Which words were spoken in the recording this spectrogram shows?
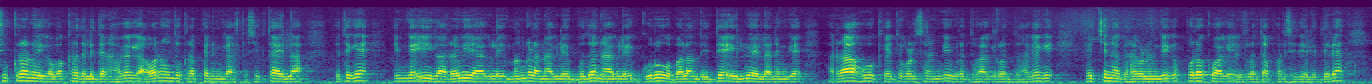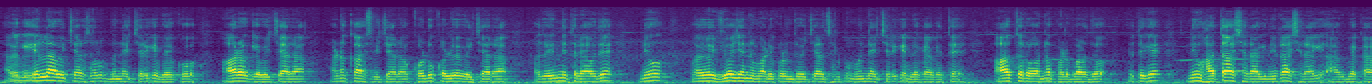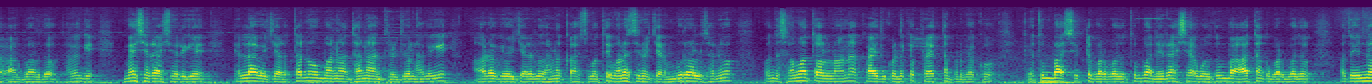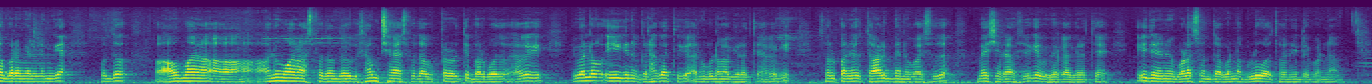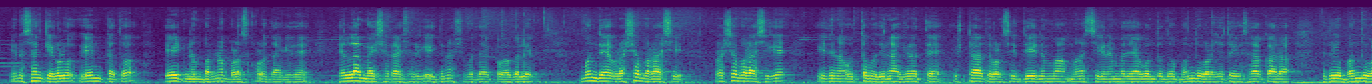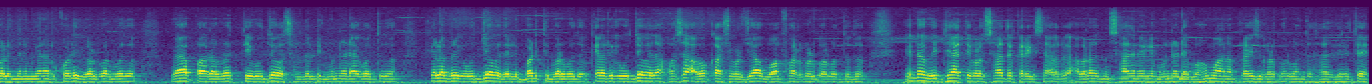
ಶುಕ್ರನು ಈಗ ವಕ್ರದಲ್ಲಿದ್ದಾನೆ. ಹಾಗಾಗಿ ಅವನ ಒಂದು ಕೃಪೆ ನಿಮಗೆ ಅಷ್ಟು ಸಿಗ್ತಾ ಇಲ್ಲ. ಜೊತೆಗೆ ನಿಮಗೆ ಈಗ ರವಿ ಆಗಲಿ ಮಂಗಳನಾಗಲಿ, ಬುಧನಾಗಲಿ, ಗುರು ಬಲ ಒಂದು ಇದ್ದೇ ಇಲ್ಲವೇ ಇಲ್ಲ ನಿಮಗೆ. ರಾಹು, ಕೇತುಗಳು ಸಹ ನಿಮಗೆ ವಿರುದ್ಧವಾಗಿರುವಂಥದ್ದು. ಹಾಗಾಗಿ ಹೆಚ್ಚಿನ ಗ್ರಹಗಳು ನಿಮಗೆ ಈಗ ಪೂರಕವಾಗಿ ಇರುವಂಥ ಪರಿಸ್ಥಿತಿಯಲ್ಲಿದ್ದೀರಾ. ಹಾಗಾಗಿ ಎಲ್ಲ ವಿಚಾರ ಸ್ವಲ್ಪ ಮುನ್ನೆಚ್ಚರಿಕೆ ಬೇಕು. ಆರೋಗ್ಯ ವಿಚಾರ, ಹಣಕಾಸು ವಿಚಾರ, ಕೊಡುಕೊಳ್ಳುವ ವಿಚಾರ ಅದು ಇನ್ನಿತರ ಯಾವುದೇ, ನೀವು ಯೋಜನೆ ಮಾಡಿಕೊಳ್ಳುವಂಥ ವಿಚಾರ ಸ್ವಲ್ಪ ಮುನ್ನೆಚ್ಚರಿಕೆ ಬೇಕಾಗುತ್ತೆ. ಆತುರವನ್ನು ಪಡಬಾರ್ದು. ಜೊತೆಗೆ ನೀವು ಹತಾಶರಾಗಿ, ನಿರಾಶರಾಗಿ ಆಗಬೇಕಾಗಬಾರ್ದು ಹಾಗಾಗಿ ಮೇಷರಾಶಿಯವರಿಗೆ ಎಲ್ಲ ವಿಚಾರ, ತನು, ಮನ, ಧನ ಅಂತ ಹೇಳ್ತೀವಲ್ಲ, ಹಾಗಾಗಿ ಆರೋಗ್ಯ ವಿಚಾರಗಳು ಹಣಕಾಸು ಮತ್ತು ಮನಸ್ಸಿನ ವಿಚಾರ ಮೂರಲ್ಲೂ ಸಹ ನೀವು ಒಂದು ಸಮತೋಲನವನ್ನು ಕಾಯ್ದುಕೊಳ್ಳೋಕ್ಕೆ ಪ್ರಯತ್ನ ಪಡಬೇಕು. ತುಂಬ ಸಿಟ್ಟು ಬರ್ಬೋದು, ತುಂಬ ನಿರಾಶೆ ಆಗ್ಬೋದು, ತುಂಬ ಆತಂಕ ಬರ್ಬೋದು. ಅಥವಾ ಇನ್ನೊಬ್ಬರ ಮೇಲೆ ನಿಮಗೆ ಒಂದು ಅವಮಾನ, ಅನುಮಾನಾಸ್ಪದ ಒಂದು ಸಂಶಯಾಸ್ಪದ ಪ್ರವೃತ್ತಿ ಬರ್ಬೋದು. ಹಾಗಾಗಿ ಇವೆಲ್ಲವೂ ಈಗಿನ ಗ್ರಹಗತಿಗೆ ಅನುಗುಣವಾಗಿರುತ್ತೆ. ಹಾಗಾಗಿ ಸ್ವಲ್ಪ ನೀವು ತಾಳ್ಮೆಯನ್ನು ವಹಿಸುವುದು ಮೇಷರಾಶಿಗೆ ಬೇಕಾಗಿರುತ್ತೆ. ಈ ದಿನ ನೀವು ಬಳಸುವಂಥ ಬಣ್ಣ ಬ್ಲೂ ಅಥವಾ ನೀಲಿ ಬಣ್ಣ. ಇನ್ನು ಸಂಖ್ಯೆಗಳು ಎಂಟು ಅಥವಾ ಏಯ್ಟ್ ನಂಬರ್ನ ಬಳಸ್ಕೊಳ್ಳೋದಾಗಿದೆ. ಎಲ್ಲ ಮೇಷರಾಶಿಗೆ ಇದನ್ನು ದಿನ ಶುಭದಾಯಕವಾಗಲಿ. ಮುಂದೆ ವೃಷಭ ರಾಶಿ. ವೃಷಭ ರಾಶಿಗೆ ಈ ದಿನ ಉತ್ತಮ ದಿನ ಆಗಿರುತ್ತೆ. ಇಷ್ಟಾರ್ಥಗಳು ಸಿದ್ಧಿ, ನಿಮ್ಮ ಮನಸ್ಸಿಗೆ ನೆಮ್ಮದಿಯಾಗುವಂಥದ್ದು, ಬಂಧುಗಳ ಜೊತೆಗೆ ಸಹಕಾರ, ಜೊತೆಗೆ ಬಂಧುಗಳಿಂದ ನಿಮಗೆ ಏನಾದರೂ ಕೊಡುಗೆಗಳು ಬರ್ಬೋದು. ವ್ಯಾಪಾರ, ವೃತ್ತಿ, ಉದ್ಯೋಗ ಸ್ಥಳದಲ್ಲಿ ಮುನ್ನಡೆ ಆಗುವಂಥದ್ದು. ಕೆಲವರಿಗೆ ಉದ್ಯೋಗದಲ್ಲಿ ಬಡ್ತಿ ಬರ್ಬೋದು. ಕೆಲವರಿಗೆ ಉದ್ಯೋಗದ ಹೊಸ ಅವಕಾಶಗಳು ಜಾಬ್ ಆಫರ್ಗಳು ಬರುವಂಥದ್ದು. ಇನ್ನು ವಿದ್ಯಾರ್ಥಿಗಳು, ಸಾಧಕರಿಗೆ ಸಹ ಅವರು ಒಂದು ಸಾಧನೆಯಲ್ಲಿ ಮುನ್ನಡೆ, ಬಹುಮಾನ ಪ್ರೈಸ್ಗಳು ಬರುವಂಥ ಸಾಧ್ಯತೆ ಇರುತ್ತೆ.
